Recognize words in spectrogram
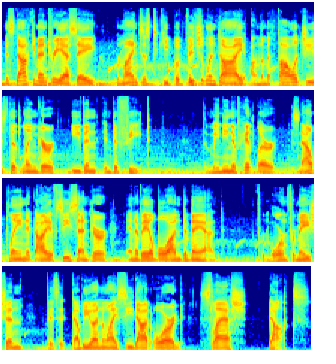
This documentary essay reminds us to keep a vigilant eye on the mythologies that linger even in defeat. The Meaning of Hitler is now playing at IFC Center and available on demand. For more information, visit wnyc.org slash docs.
